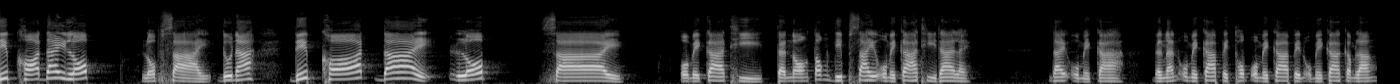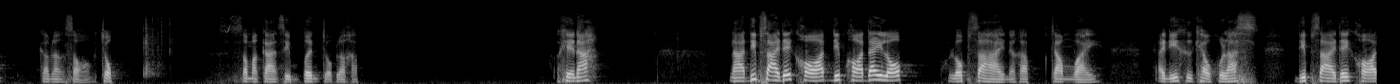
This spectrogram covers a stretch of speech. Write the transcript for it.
ดิฟคอสได้ลบ ลบไซน์ดูนะ ดิฟคอสได้ลบไซน์โอเมก้า t แต่น้องต้องดิฟไซน์โอเมก้า t ได้เลย ได้โอเมก้าดังนั้นโอเมก้าไปทบโอเมก้าเป็นโอเมก้ากำลัง กำลังสองจบ สมการซิมเพิลจบแล้วครับ โอเคนะนะดิฟไซน์ได้คอร์สดิฟคอร์สได้ลบ ลบไซน์นะครับจำไว้ อันนี้คือแคลคูลัสดิฟไซน์ได้คอร์ส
